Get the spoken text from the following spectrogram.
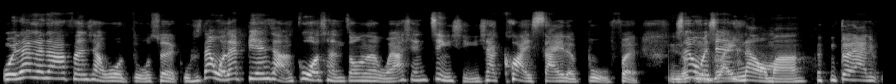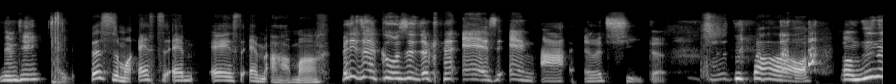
我一定要跟大家分享我多衰的故事，但我在边讲的过程中呢，我要先进行一下快塞的部分，所以我们现在闹吗？对啊，你你们听。这是什么 S M A S M R 吗？而且这个故事就跟 A S M R 而起的，知道。总之呢，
